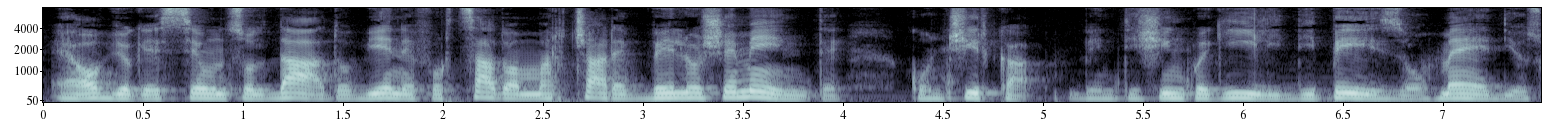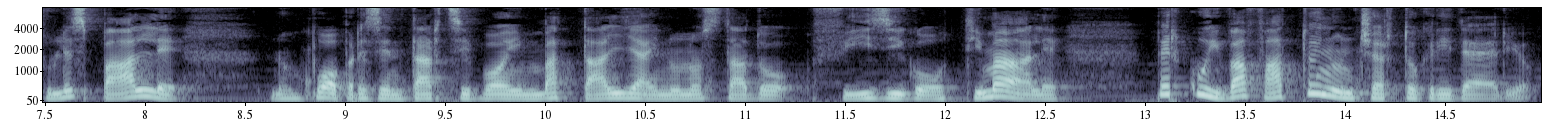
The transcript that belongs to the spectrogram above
È ovvio che se un soldato viene forzato a marciare velocemente con circa 25 kg di peso medio sulle spalle, non può presentarsi poi in battaglia in uno stato fisico ottimale, per cui va fatto in un certo criterio.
